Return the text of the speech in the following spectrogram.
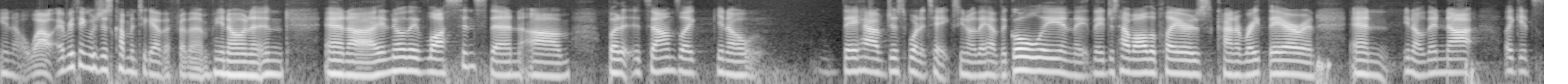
you know, wow, everything was just coming together for them, you know, and and and uh, I know they've lost since then, um, but it, it sounds like you know they have just what it takes. You know, they have the goalie and they, they just have all the players kind of right there and and you know, they're not like it's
